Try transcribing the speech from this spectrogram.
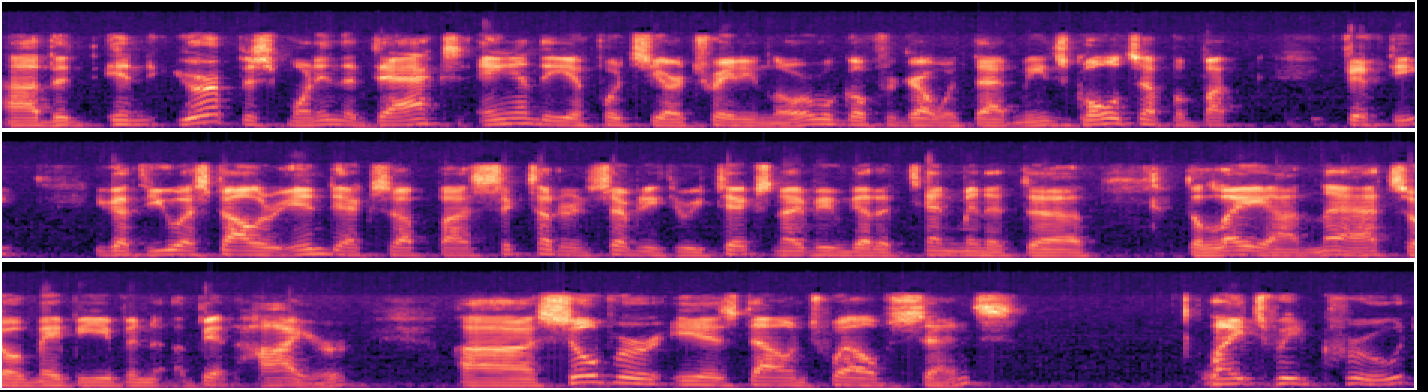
Uh, the, in Europe this morning, the DAX and the FTSE are trading lower. We'll go figure out what that means. Gold's up a buck 50. You got the U.S. dollar index up uh, 673 ticks, and I've even got a 10 minute uh, delay on that, so maybe even a bit higher. Uh, silver is down 12 cents. Light sweet crude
